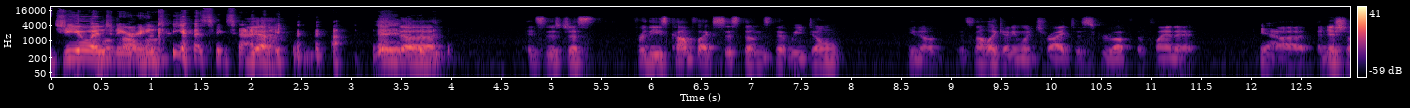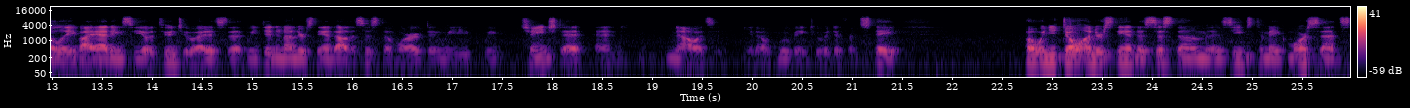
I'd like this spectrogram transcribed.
Geoengineering. yes, exactly. Yeah. and uh, it's this just for these complex systems that we don't, you know, it's not like anyone tried to screw up the planet Yeah. uh, initially by adding CO2 to it. It's that we didn't understand how the system worked and we, we changed it and now it's, you know, moving to a different state. But when you don't understand a system, it seems to make more sense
